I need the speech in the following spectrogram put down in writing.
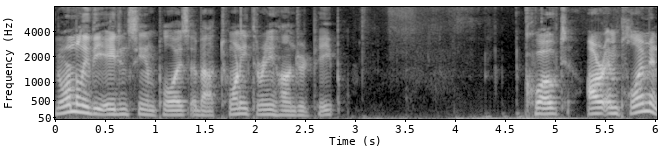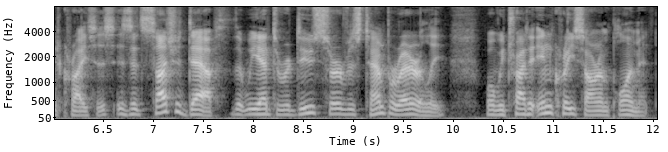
Normally, the agency employs about 2,300 people. Quote, Our employment crisis is at such a depth that we had to reduce service temporarily while we try to increase our employment,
